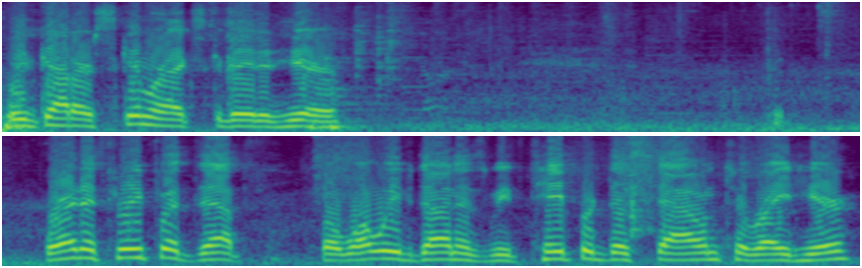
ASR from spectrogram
We've got our skimmer excavated here. We're at a three foot depth, but what we've done is we've tapered this down to right here.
